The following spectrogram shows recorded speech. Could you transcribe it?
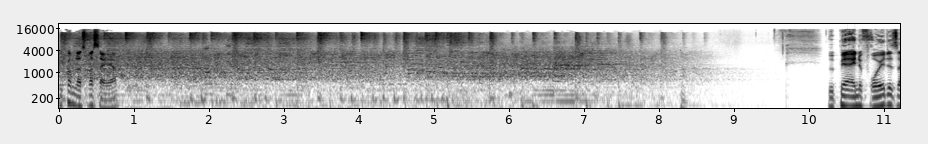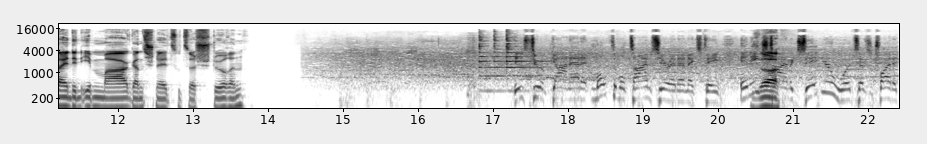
Wo kommt das Wasser her? Wird mir eine Freude sein, den eben mal ganz schnell zu zerstören. These two have gone at it multiple times here at NXT, and each So. time Xavier Woods has tried a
